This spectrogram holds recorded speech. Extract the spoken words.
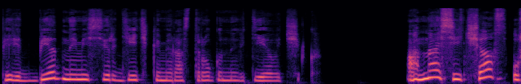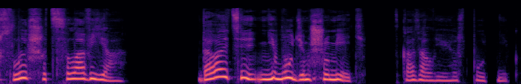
перед бедными сердечками растроганных девочек. Она сейчас услышит соловья. «Давайте не будем шуметь», — сказал ее спутник.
